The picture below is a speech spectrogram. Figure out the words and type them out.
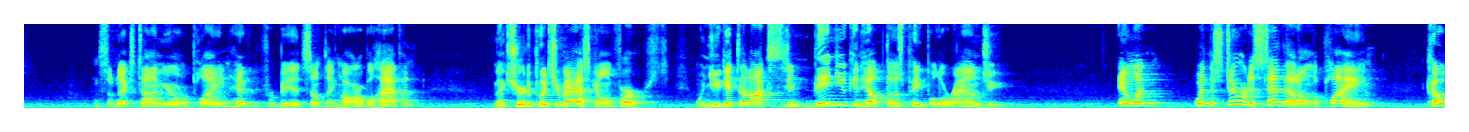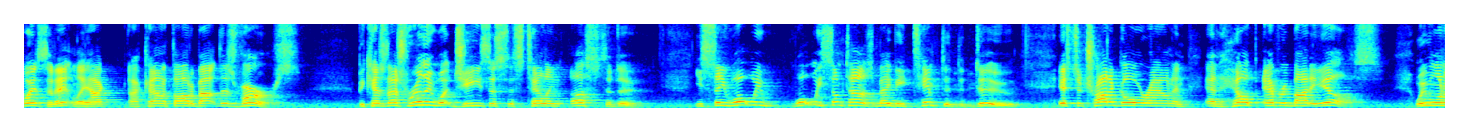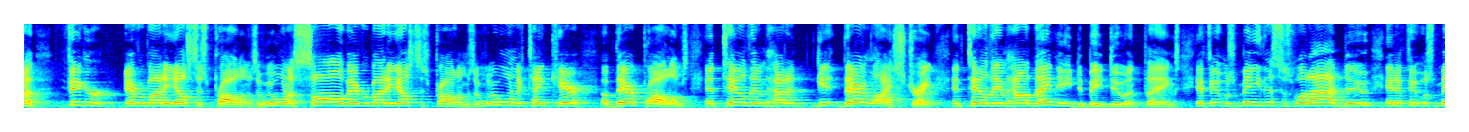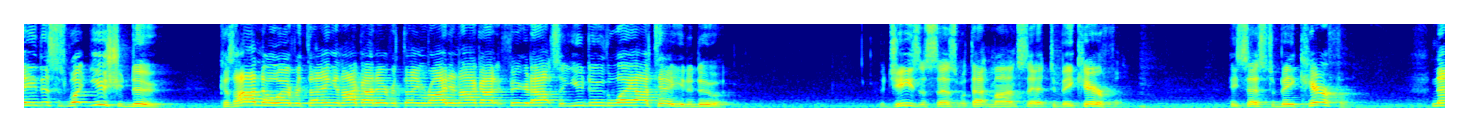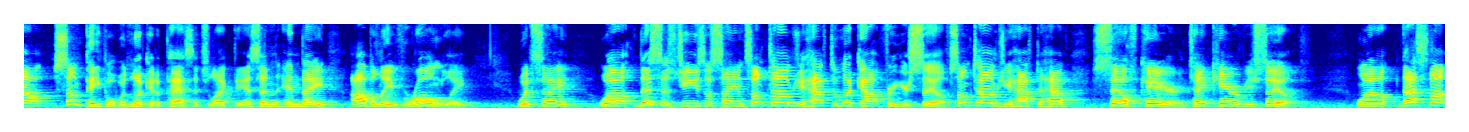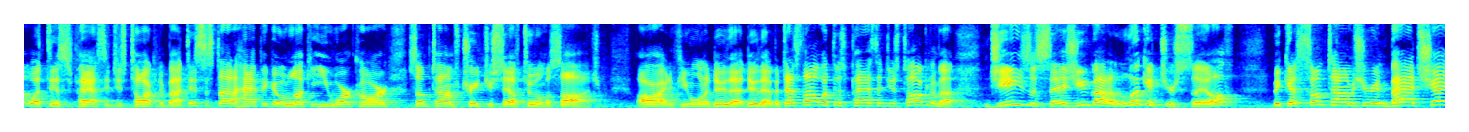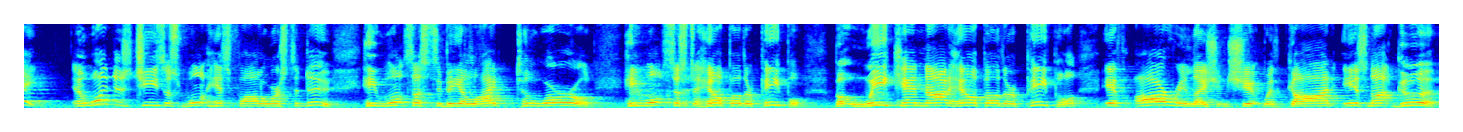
And so, next time you're on a plane, heaven forbid something horrible happen, make sure to put your mask on first. When you get that oxygen, then you can help those people around you. And when, when the stewardess said that on the plane, coincidentally, I, I kind of thought about this verse because that's really what Jesus is telling us to do. You see, what we, what we sometimes may be tempted to do is to try to go around and, and help everybody else. We want to figure everybody else's problems and we want to solve everybody else's problems and we want to take care of their problems and tell them how to get their life straight and tell them how they need to be doing things. If it was me, this is what I'd do, and if it was me, this is what you should do. Because I know everything and I got everything right and I got it figured out, so you do the way I tell you to do it. But Jesus says, with that mindset, to be careful. He says to be careful now, some people would look at a passage like this and, and they, I believe wrongly, would say, well, this is Jesus saying sometimes you have to look out for yourself. Sometimes you have to have self care and take care of yourself. Well, that's not what this passage is talking about. This is not a happy go lucky, you work hard, sometimes treat yourself to a massage. All right, if you want to do that, do that. But that's not what this passage is talking about. Jesus says you've got to look at yourself because sometimes you're in bad shape. And what does Jesus want his followers to do? He wants us to be a light to the world. He wants us to help other people. But we cannot help other people if our relationship with God is not good.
